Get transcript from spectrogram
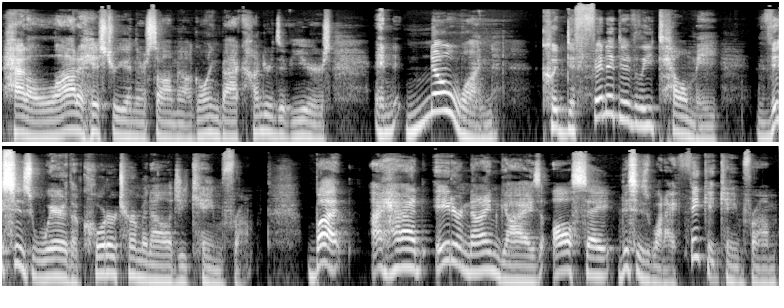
had a lot of history in their sawmill going back hundreds of years, and no one could definitively tell me this is where the quarter terminology came from. But I had eight or nine guys all say, This is what I think it came from.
